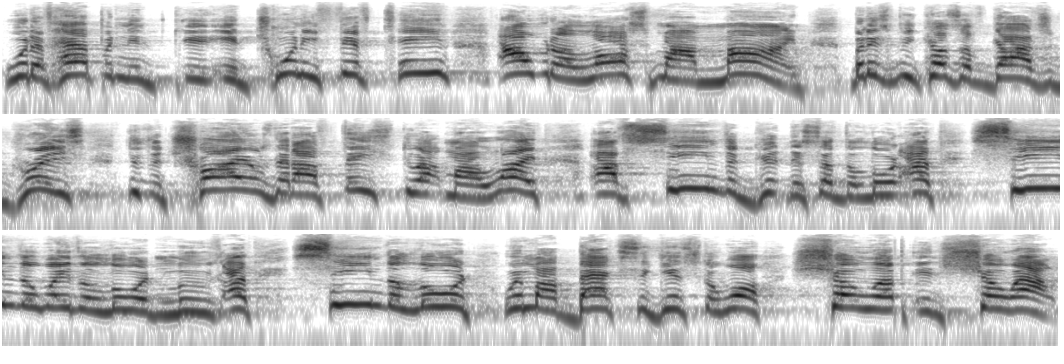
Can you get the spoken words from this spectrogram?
would have happened in, in, in 2015, I would have lost my mind. But it's because of God's grace through the trials that I've faced throughout my life. I've seen the goodness of the Lord. I've seen the way the Lord moves. I've seen the Lord, when my back's against the wall, show up and show out.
